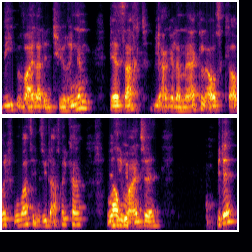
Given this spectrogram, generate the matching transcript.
wie Weiland in Thüringen, der sagt, wie Angela Merkel aus, glaube ich, wo war sie, in Südafrika, wo ja, sie meinte, bitte?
